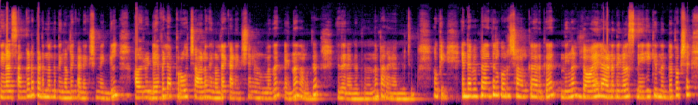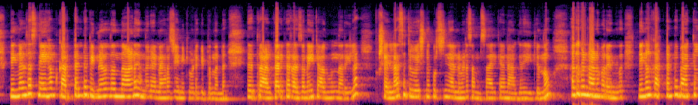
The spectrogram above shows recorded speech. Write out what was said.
നിങ്ങൾ സങ്കടപ്പെടുന്നുണ്ട് നിങ്ങളുടെ കണക്ഷൻ എങ്കിൽ ആ ഒരു ഡെവൽ അപ്രോച്ച് ആണ് നിങ്ങളുടെ കണക്ഷൻ ഉള്ളത് എന്ന് നമുക്ക് ഇതിനകത്ത് നിന്ന് പറയാൻ പറ്റും. ഓക്കെ എന്റെ അഭിപ്രായത്തിൽ കുറച്ച് ആൾക്കാർക്ക് നിങ്ങൾ ലോയലാണ് നിങ്ങൾ സ്നേഹിക്കുന്നുണ്ട്. പക്ഷെ നിങ്ങളുടെ സ്നേഹം കർട്ടന്റെ പിന്നിൽ നിന്നാണ് എന്നൊരു എനർജി എനിക്ക് ഇവിടെ കിട്ടുന്നുണ്ട്. ഇത് എത്ര ആൾക്കാർക്ക് റെസണേറ്റ് ആകുമെന്ന് അറിയില്ല പക്ഷെ എല്ലാ സിറ്റുവേഷനെ കുറിച്ച് ഞാൻ ഇവിടെ സംസാരിക്കാൻ ആഗ്രഹിക്കുന്നു. അതുകൊണ്ടാണ് പറയുന്നത് നിങ്ങൾ കർട്ടന്റെ ബാക്കിൽ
